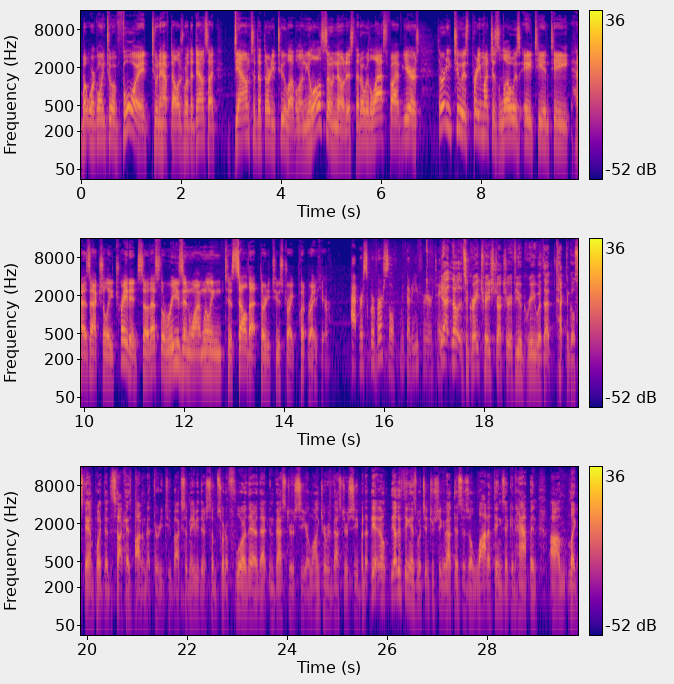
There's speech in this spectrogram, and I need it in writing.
but we're going to avoid $2.5 worth of downside down to the 32 level. And you'll also notice that over the last five years, 32 is pretty much as low as AT&T has actually traded. So that's the reason why I'm willing to sell that 32 strike put right here at risk reversal. We go to you for your take. Yeah, no, it's a great trade structure if you agree with that technical standpoint that the stock has bottomed at 32 bucks. So maybe there's some sort of floor there that investors see or long-term investors see. But you know, the other thing is what's interesting about this is a lot of things that can happen, um, like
